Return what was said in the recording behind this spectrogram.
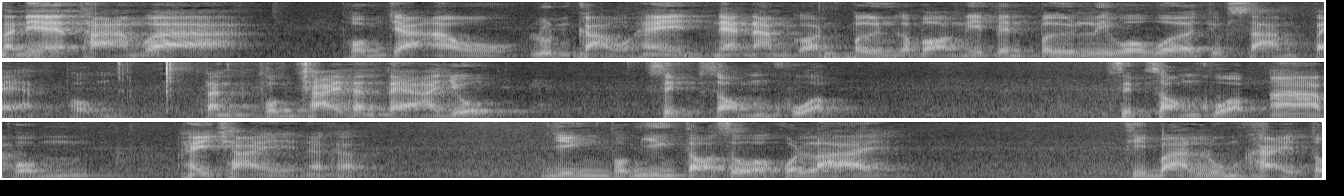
ตอนนี้ถามว่าผมจะเอารุ่นเก่าให้แนะนำก่อนปืนก็บอกนี้เป็นปืนรีเวอร์จุดสามแปดผมตั้งผมใช้ตั้งแต่อายุ12ขวบ12ขวบอาผมให้ใช้นะครับ ยิงผมยิงต่อสู้กับคนร้าย ที่บ้านลุงไข่โต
